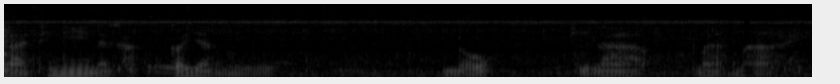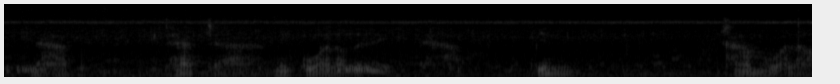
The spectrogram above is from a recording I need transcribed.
และที่นี่นะครับก็ยังมีนกพิราบมากมายนะครับ แทบจะไม่กลัวเราเลยนะครับ บินข้ามหัวเรา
